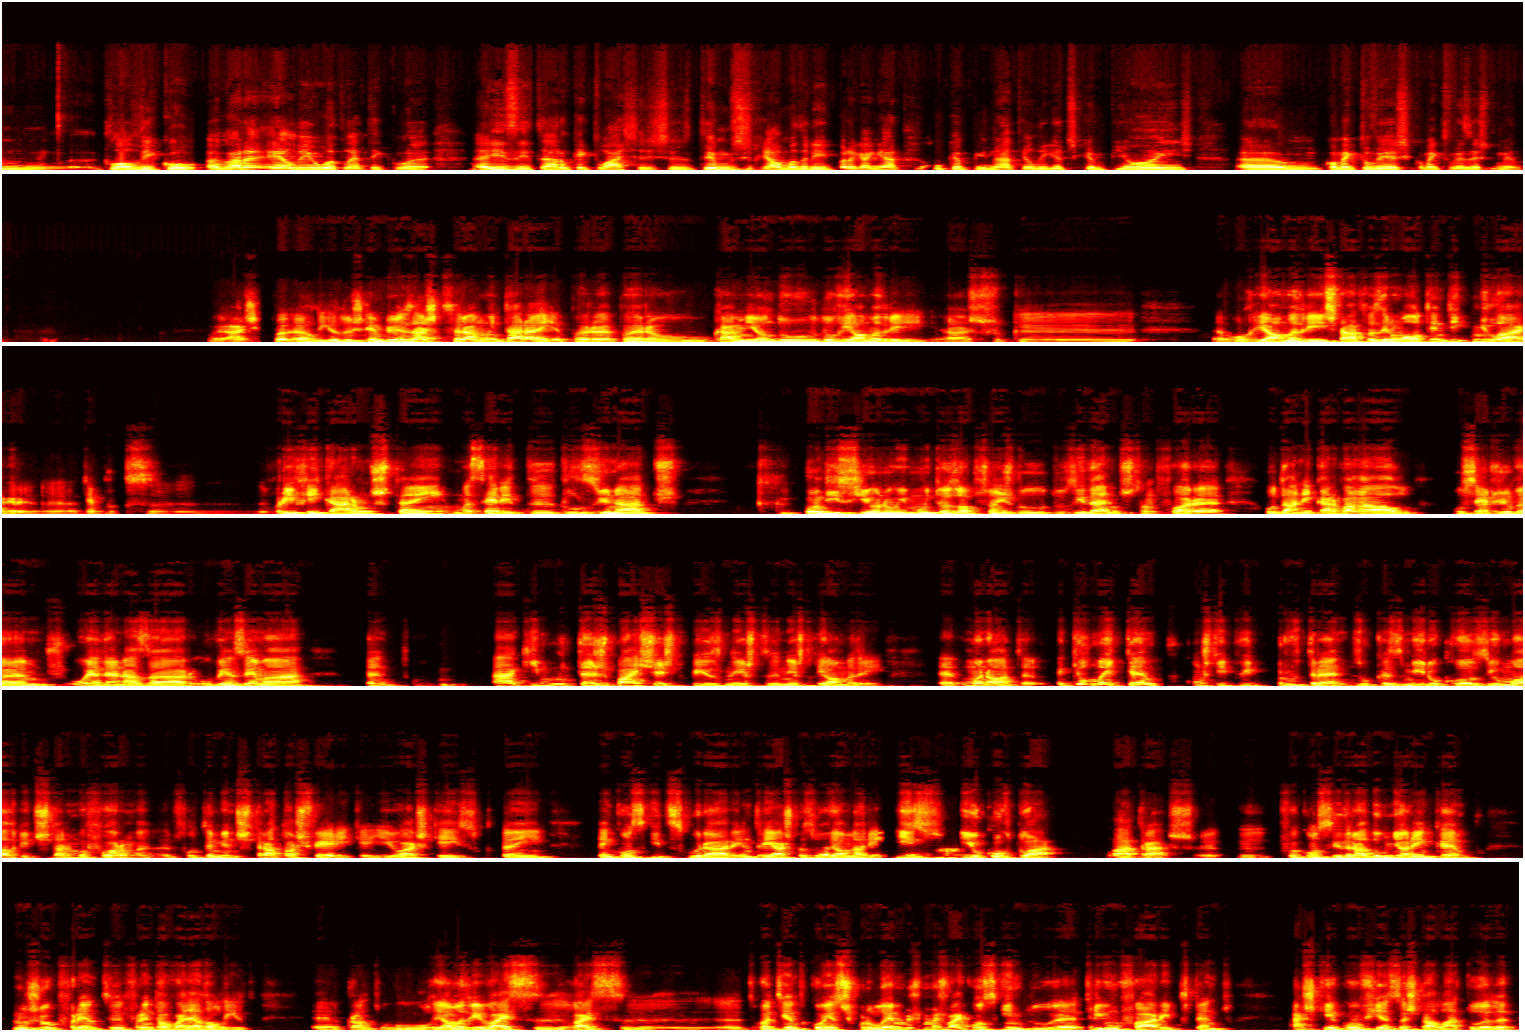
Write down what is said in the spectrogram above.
um, claudicou. Agora é ali o Atlético a, a, hesitar. O que é que tu achas? Temos Real Madrid para ganhar o campeonato e a Liga dos Campeões? Um, como é que tu vês? Como é que tu vês este momento? Acho que a Liga dos Campeões acho que será muita areia para, para o caminhão do, do Real Madrid. Acho que o Real Madrid está a fazer um autêntico milagre, até porque se verificarmos tem uma série de, de lesionados que condicionam e muito as opções do, dos Zidane. Estão de fora o Dani Carvajal, o Sérgio Ramos, o Eden Hazard, o Benzema. Portanto, há aqui muitas baixas de peso neste, neste Real Madrid. Eh, uma nota, aquele meio campo constituído por veteranos, o Casemiro, o Kroos e o Modric, está numa forma absolutamente estratosférica e eu acho que é isso que tem, tem conseguido segurar, entre aspas, o Real Madrid. Isso e o Courtois, lá atrás, eh, que foi considerado o melhor em campo no jogo frente, frente ao Valladolid. Eh, pronto, o Real Madrid vai-se vai -se, debatendo com esses problemas, mas vai conseguindo triunfar e, portanto, acho que a confiança está lá toda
